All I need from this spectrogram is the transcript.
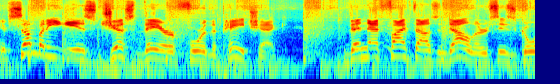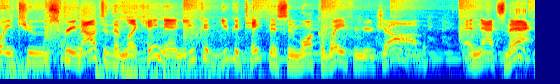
If somebody is just there for the paycheck, then that five thousand dollars is going to scream out to them like, "Hey, man, you could you could take this and walk away from your job, and that's that."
